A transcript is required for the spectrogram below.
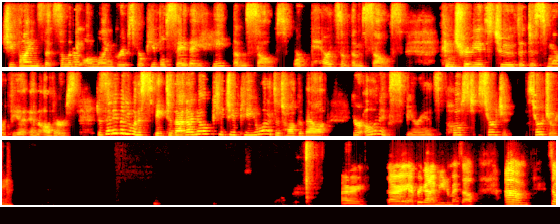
She finds that some of the online groups where people say they hate themselves or parts of themselves contributes to the dysmorphia in others. Does anybody want to speak to that? And I know PGP, you wanted to talk about your own experience post surgery. Sorry, sorry, I forgot I muted myself. Um, so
